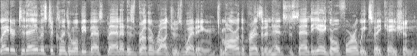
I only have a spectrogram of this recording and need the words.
Later today, Mr. Clinton will be best man at his brother Roger's wedding. Tomorrow, the president heads to San Diego for a week's vacation.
